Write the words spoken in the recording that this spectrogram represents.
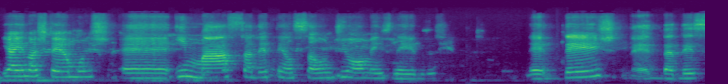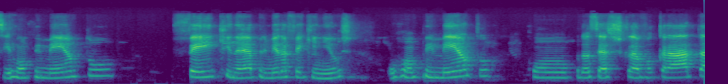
E aí nós temos é, em massa a detenção de homens negros, é, desde é, desse rompimento fake, né, a primeira fake news, o rompimento com o processo escravocrata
